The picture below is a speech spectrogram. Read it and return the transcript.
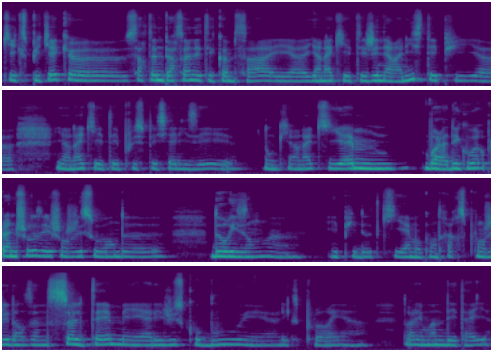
qui expliquaient que certaines personnes étaient comme ça et euh, il y en a qui étaient généralistes et puis il y en a qui étaient plus spécialisés. Donc il y en a qui aiment voilà découvrir plein de choses et changer souvent d'horizon et puis d'autres qui aiment au contraire se plonger dans un seul thème et aller jusqu'au bout et l'explorer euh, dans les moindres détails.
